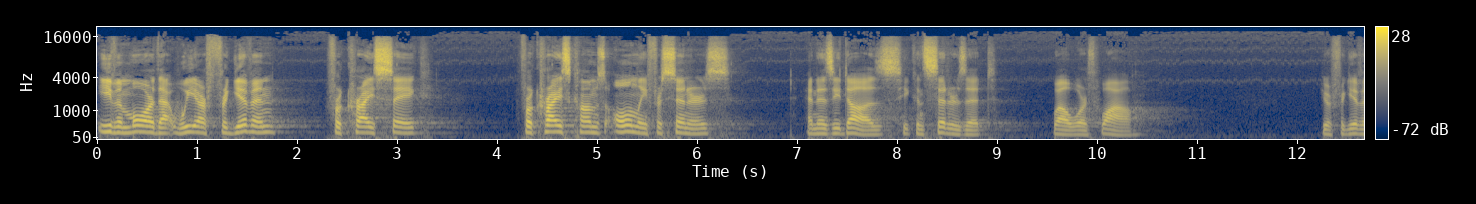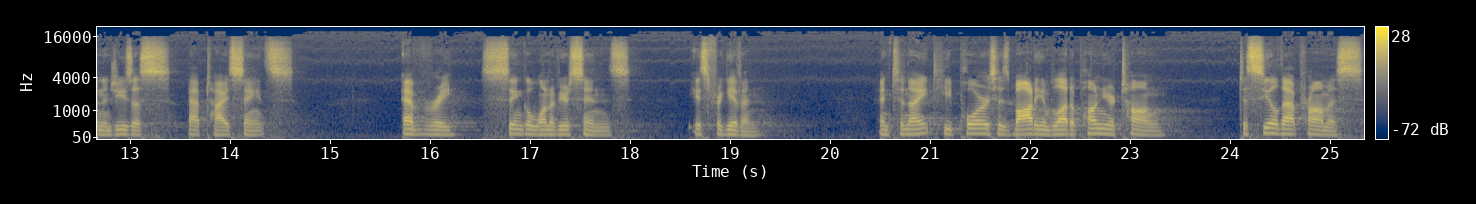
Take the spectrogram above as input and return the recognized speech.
even more that we are forgiven for Christ's sake. For Christ comes only for sinners, and as he does, he considers it well worthwhile. You're forgiven in Jesus, baptized saints. Every single one of your sins is forgiven. And tonight, He pours His body and blood upon your tongue to seal that promise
